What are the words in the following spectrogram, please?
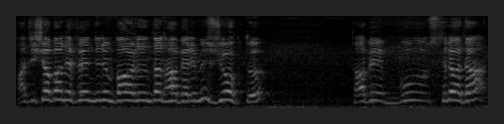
Hacı Şaban Efendi'nin varlığından haberimiz yoktu. Tabi bu sırada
